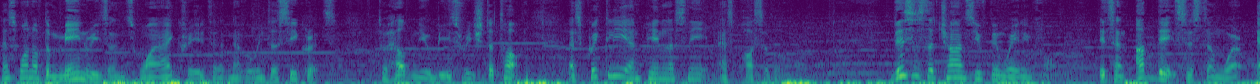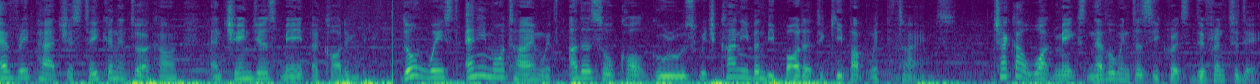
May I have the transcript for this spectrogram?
That's one of the main reasons why I created Neverwinter Secrets, to help newbies reach the top as quickly and painlessly as possible. This is the chance you've been waiting for. It's an update system where every patch is taken into account and changes made accordingly. Don't waste any more time with other so-called gurus which can't even be bothered to keep up with the times. Check out what makes Neverwinter Secrets different today.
